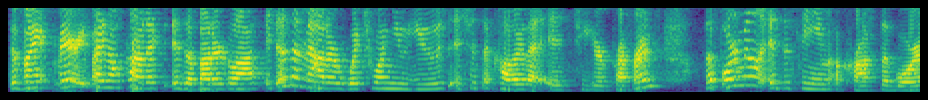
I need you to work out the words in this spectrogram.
the very final product is a butter gloss. It doesn't matter which one you use. It's just a color that is to your preference. The formula is the same across the board.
